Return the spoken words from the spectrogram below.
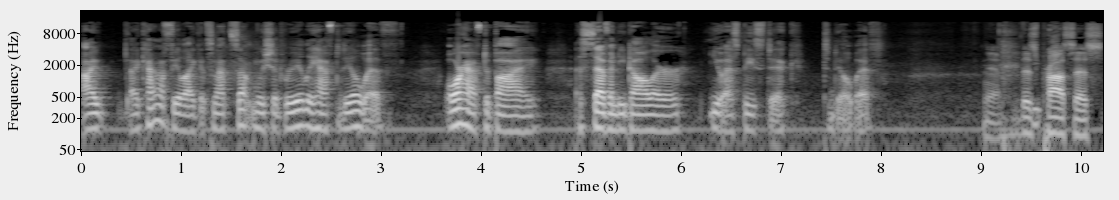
I I kind of feel like it's not something we should really have to deal with, or have to buy a seventy dollar USB stick to deal with. Yeah, this process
